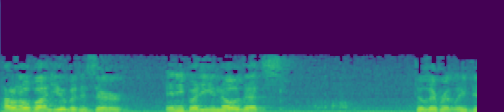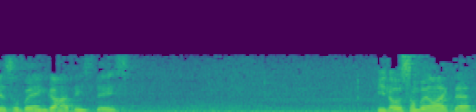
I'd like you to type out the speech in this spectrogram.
I don't know about you, but is there anybody you know that's deliberately disobeying God these days? You know somebody like that?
